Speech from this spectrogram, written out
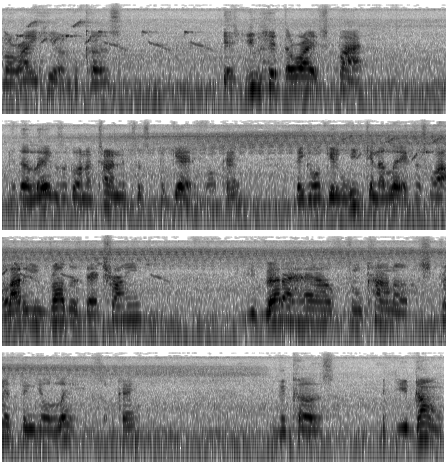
but right here, because if you hit the right spot, the legs are going to turn into spaghetti, okay? They're going to get weak in the legs. That's why a lot of you brothers that train, you better have some kind of strength in your legs, okay? Because if you don't,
